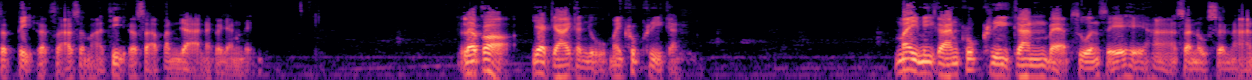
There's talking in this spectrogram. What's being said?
สติ รักษาสมาธิ รักษาปัญญานั่นก็อย่างหนึ่ง แล้วก็ แยกย้ายกันอยู่ไม่คลุกคลีกัน ไม่มีการคลุกคลีกันแบบสวนเสเหหาสนุกสนาน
